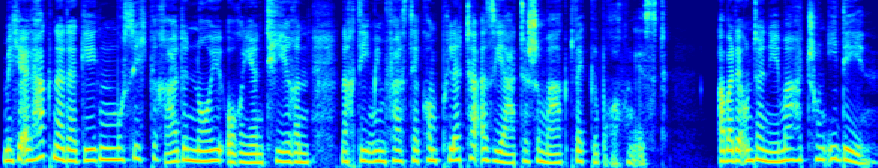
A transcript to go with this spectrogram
Michael Hackner dagegen muss sich gerade neu orientieren, nachdem ihm fast der komplette asiatische Markt weggebrochen ist. Aber der Unternehmer hat schon Ideen.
